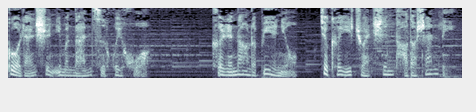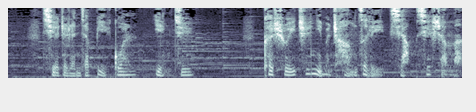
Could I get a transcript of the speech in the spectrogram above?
果然是你们男子会活，和人闹了别扭，就可以转身逃到山里，学着人家闭关隐居。”可谁知你们肠子里想些什么？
